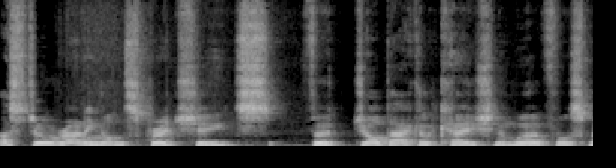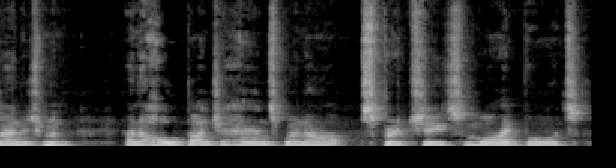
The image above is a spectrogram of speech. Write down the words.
are still running on spreadsheets for job application and workforce management? And a whole bunch of hands went up, spreadsheets and whiteboards.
